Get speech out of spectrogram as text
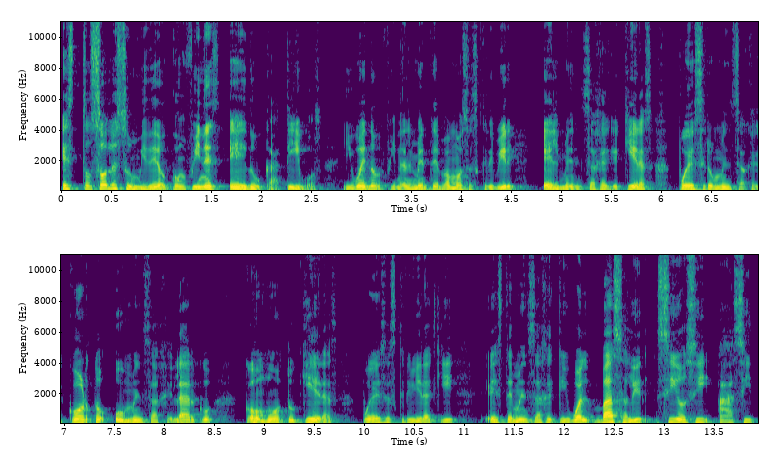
Esto solo es un video con fines educativos. Y bueno, finalmente vamos a escribir el mensaje que quieras. Puede ser un mensaje corto, un mensaje largo, como tú quieras. Puedes escribir aquí este mensaje que igual va a salir sí o sí, así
